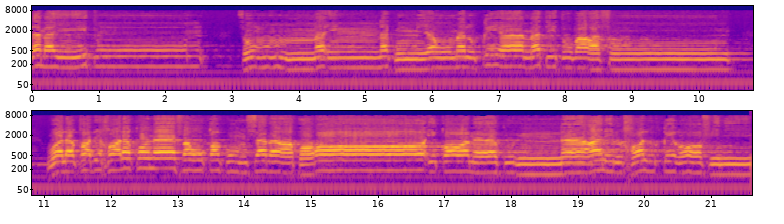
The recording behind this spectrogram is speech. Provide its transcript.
لَمَيِّتُونَ ثُمَّ إِنَّكُمْ يَوْمَ الْقِيَامَةِ تُبْعَثُونَ وَلَقَدْ خَلَقْنَا فَوْقَكُمْ سَبْعَ طَرَائِقَ وَمَا كُنَّا عَنِ الْخَلْقِ غَافِلِينَ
